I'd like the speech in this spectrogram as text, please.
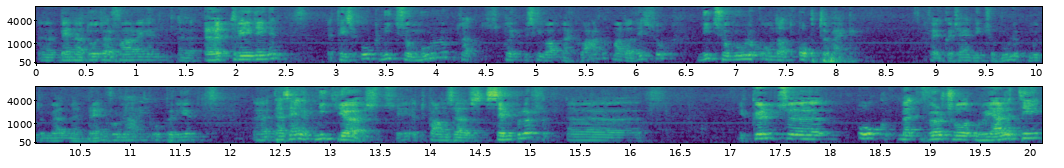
uh, bijna doodervaringen, uittredingen. Het is ook niet zo moeilijk, dat klinkt misschien wat merkwaardig, maar dat is zo, niet zo moeilijk om dat op te wekken. Enfin, je kunt zeggen, niet zo moeilijk, moet er wel mijn brein laten opereren. dat is eigenlijk niet juist. Hè. Het kan zelfs simpeler. je kunt ook met virtual reality,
